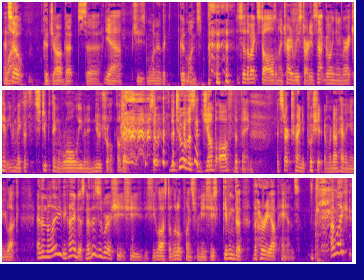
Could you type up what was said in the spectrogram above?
And so, good job. That's uh, yeah, she's one of the good ones. So the bike stalls, and I try to restart it. It's not going anywhere. I can't even make the stupid thing roll even in neutral. Okay, so the two of us jump off the thing and start trying to push it, and we're not having any luck. And then the lady behind us. Now this is where she she she lost a little points for me. She's giving the the hurry up hands. I'm like,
